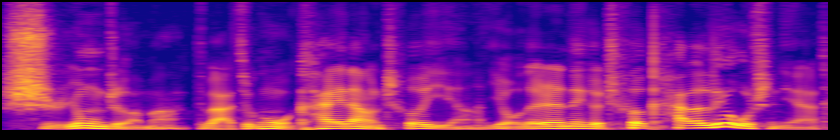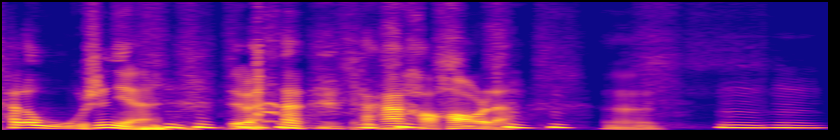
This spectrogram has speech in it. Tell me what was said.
使用者嘛，对吧？就跟我开一辆车一样，有的人那个车开了六十年，开了五十年，对吧？他还好好的。嗯嗯嗯，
